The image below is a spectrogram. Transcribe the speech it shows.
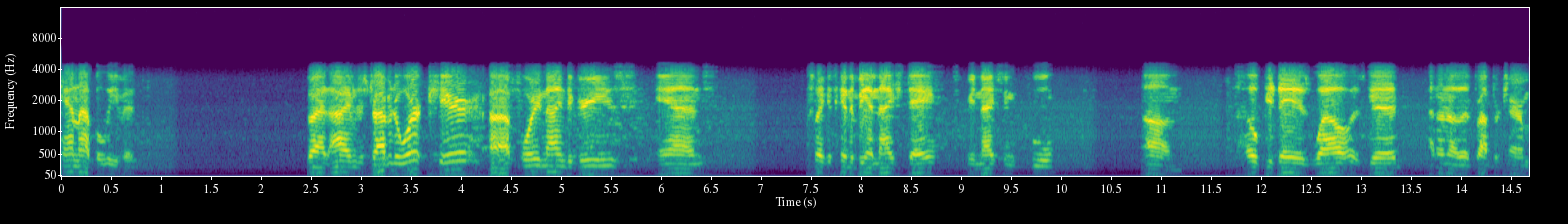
cannot believe it. But I'm just driving to work here, uh, 49 degrees, and looks like it's going to be a nice day. It's going to be nice and cool. Um, I hope your day as well is good. I don't know the proper term.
